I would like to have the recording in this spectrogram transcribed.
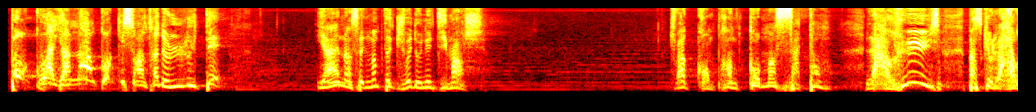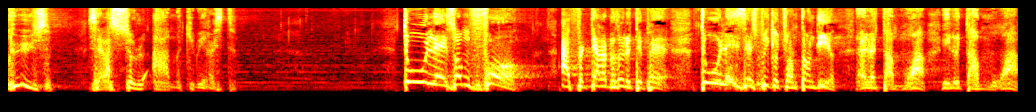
Pourquoi il y en a encore qui sont en train de lutter? Il y a un enseignement peut-être que je vais donner dimanche. Tu vas comprendre comment Satan, la ruse, parce que la ruse, c'est la seule âme qui lui reste. Tous les hommes forts affectés à la maison de tes pères, tous les esprits que tu entends dire, elle est à moi, il est à moi,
